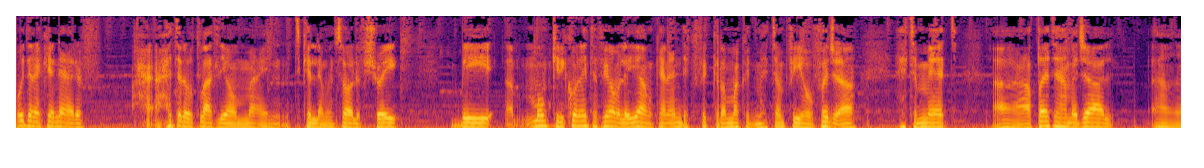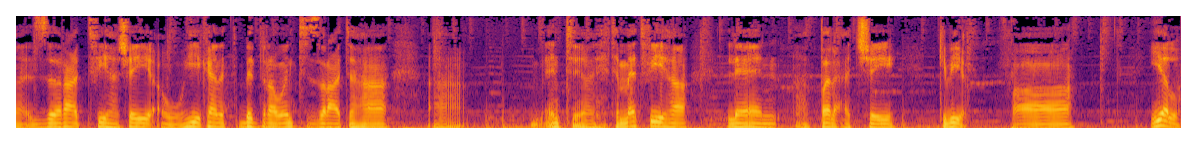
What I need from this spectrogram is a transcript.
ودنا كي نعرف حتى لو طلعت اليوم معي نتكلم ونسولف شوي ممكن يكون أنت في يوم من الأيام كان عندك فكرة ما كنت مهتم فيها وفجأة اهتميت آه، أعطيتها مجال آه، زرعت فيها شيء أو هي كانت بذرة وأنت زرعتها آه، أنت اهتميت فيها لين طلعت شيء كبير. ف يلا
